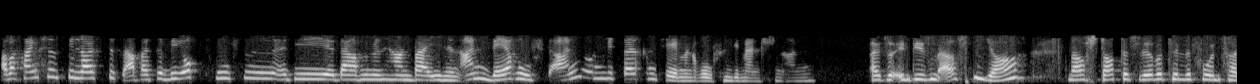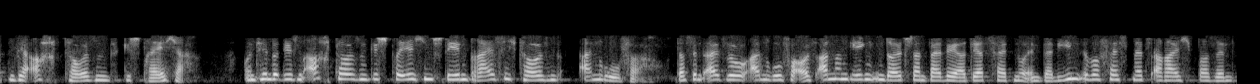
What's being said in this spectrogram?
Aber uns, wie läuft das ab? Also wie oft rufen die Damen und Herren bei Ihnen an? Wer ruft an und mit welchen Themen rufen die Menschen an? Also in diesem ersten Jahr nach Start des Wirbeltelefons hatten wir 8000 Gespräche. Und hinter diesen 8000 Gesprächen stehen 30.000 Anrufer, Das sind also Anrufe aus anderen Gegenden Deutschland, weil wir ja derzeit nur in Berlin über Festnetz erreichbar sind.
